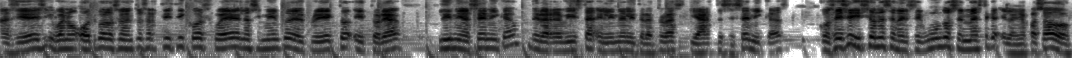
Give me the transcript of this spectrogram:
Así es, y bueno, otro de los eventos artísticos fue el nacimiento del proyecto editorial Línea Escénica de la revista en línea Literaturas y Artes Escénicas, con seis ediciones en el segundo semestre el año pasado.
